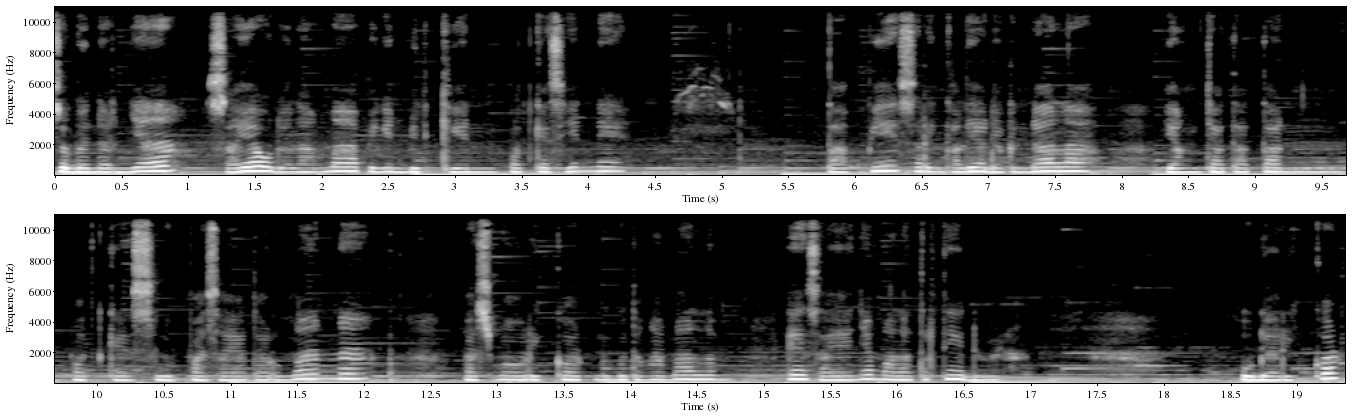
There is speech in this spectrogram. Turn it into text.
Sebenarnya saya udah lama pengen bikin podcast ini. Tapi sering kali ada kendala Yang catatan podcast lupa saya taruh mana Pas mau record nunggu tengah malam Eh sayanya malah tertidur. Udah record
